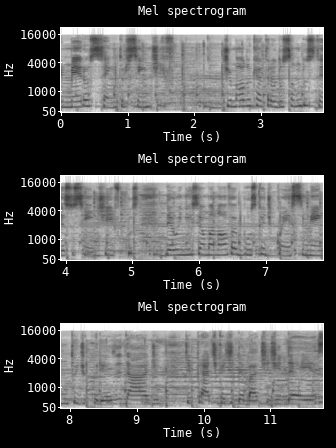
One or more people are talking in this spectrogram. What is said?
primeiro centro científico. De modo que a tradução dos textos científicos deu início a uma nova busca de conhecimento, de curiosidade, de prática de debate de ideias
